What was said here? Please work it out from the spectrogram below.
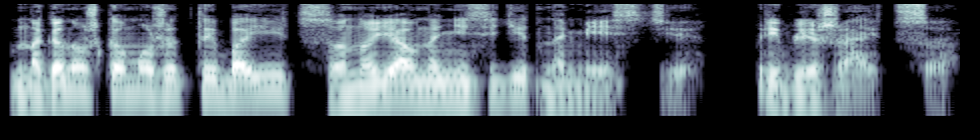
Многоножка, может, и боится, но явно не сидит на месте, приближается.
